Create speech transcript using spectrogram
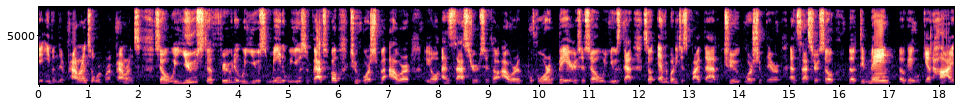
even their parents or grandparents. So we use the food, we use meat, we use vegetable to worship our you know ancestors, so our forebears. So we use that. So everybody just buy that to worship their ancestors. So the demand okay will get high.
